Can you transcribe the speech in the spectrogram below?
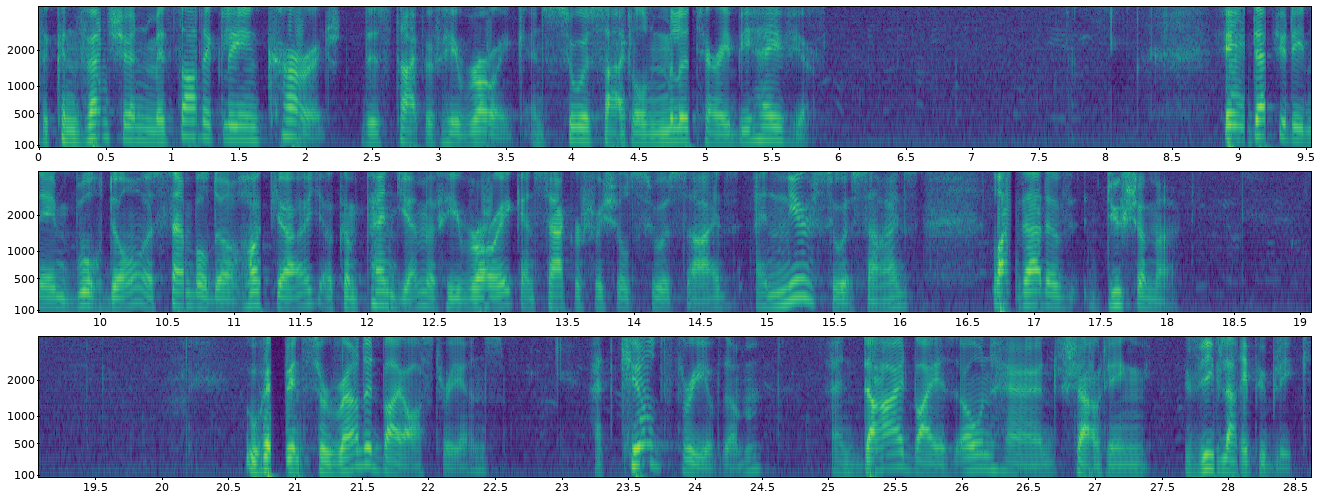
the convention methodically encouraged this type of heroic and suicidal military behavior. A deputy named Bourdon assembled a recueil, a compendium of heroic and sacrificial suicides and near suicides like that of Duchemin, who had been surrounded by Austrians, had killed three of them, and died by his own hand shouting, Vive la République.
